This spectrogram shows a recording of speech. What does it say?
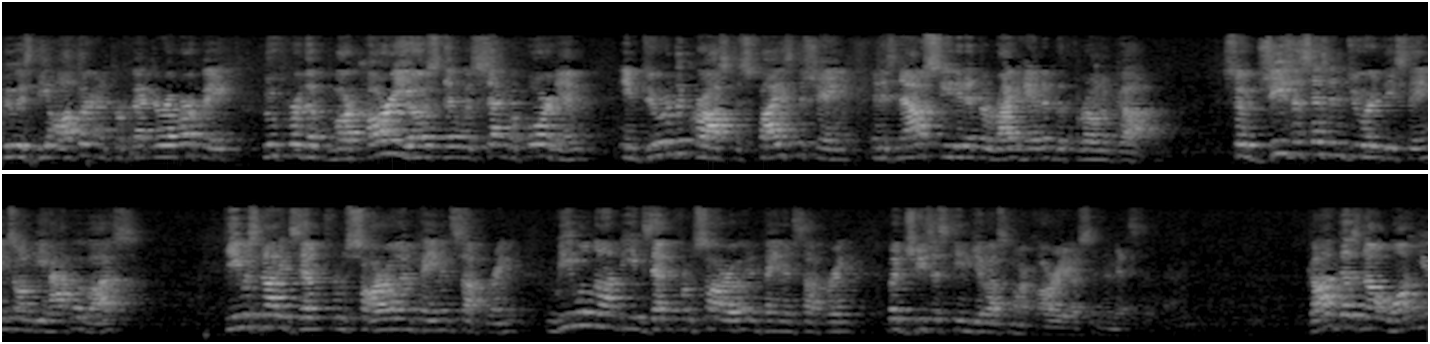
who is the author and perfecter of our faith, who for the Makarios that was set before him endured the cross, despised the shame, and is now seated at the right hand of the throne of God. So Jesus has endured these things on behalf of us. He was not exempt from sorrow and pain and suffering. We will not be exempt from sorrow and pain and suffering, but Jesus can give us Makarios in the midst of that. God does not want you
